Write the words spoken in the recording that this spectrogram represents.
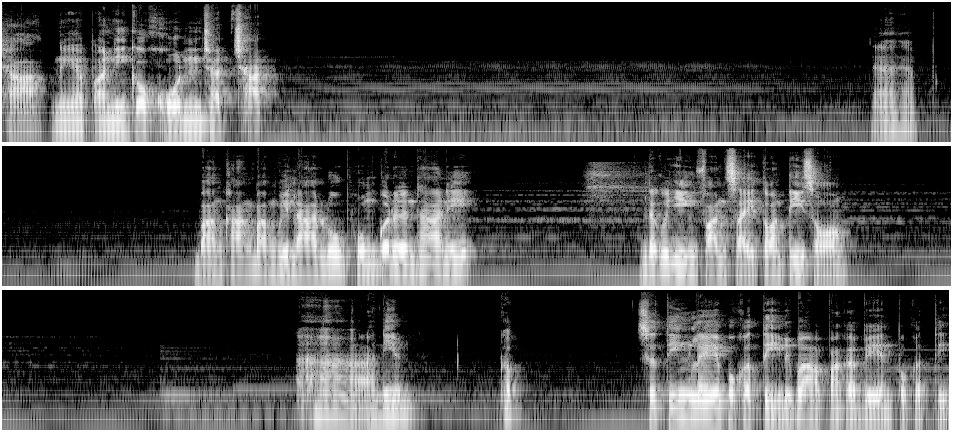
ฉากเนี่ยครับ อันนี้ก็คนชัดๆ นะครับ บางครั้งบางเวลาลูกผมก็เดินท่านี้ แล้วก็ยิงฟันใส่ตอนตีสอง อ่า อันนี้ก็สติงเลปกติหรือเปล่าปากระเบนปกติ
